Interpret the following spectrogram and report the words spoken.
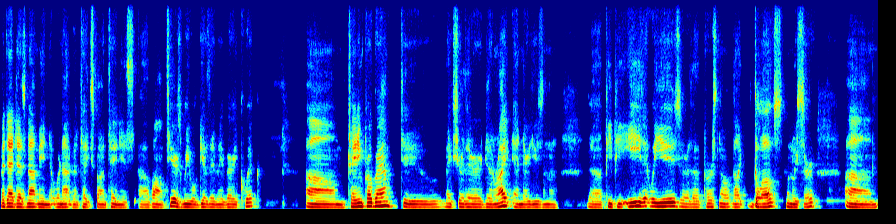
But that does not mean that we're not going to take spontaneous uh, volunteers. We will give them a very quick um, training program to make sure they're doing right and they're using the the PPE that we use or the personal like gloves when we serve, um,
